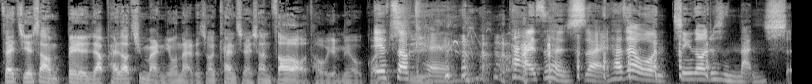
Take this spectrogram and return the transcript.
在街上被人家拍到去买牛奶的时候，看起来像糟老头也没有关系。It's okay，他还是很帅，他在我心中就是男神。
